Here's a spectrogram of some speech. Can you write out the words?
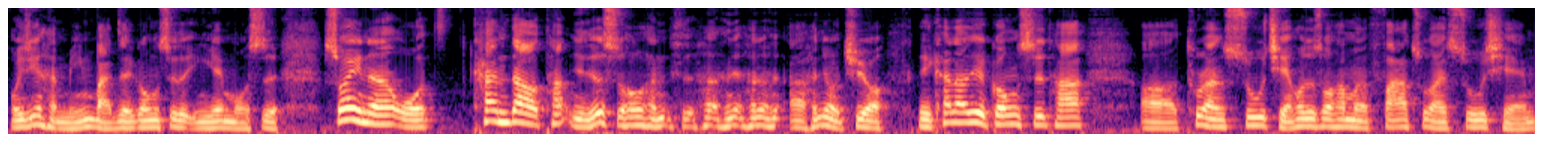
我已经很明白这公司的营业模式，所以呢，我看到它有的时候很很很很呃很有趣哦。你看到这个公司它呃突然输钱，或者说他们发出来输钱，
